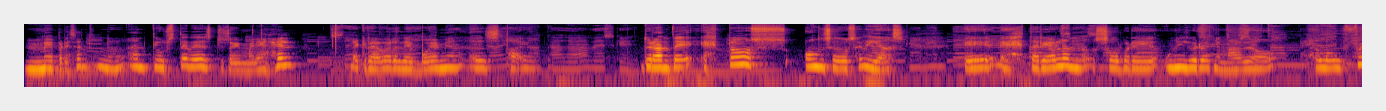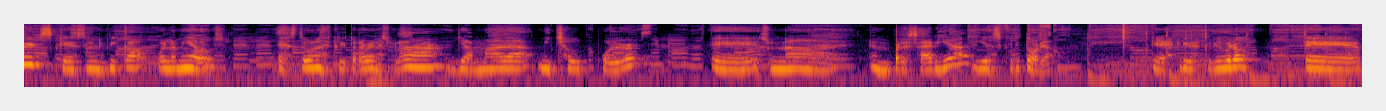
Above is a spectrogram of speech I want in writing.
Me presento ante ustedes, yo soy María Ángel, la creadora de Bohemian Style. Durante estos 11-12 días eh, les estaré hablando sobre un libro llamado Hello Fears, que significa Hola Miedos. Es de una escritora venezolana llamada Michelle Poller. Eh, es una empresaria y escritora que escribe este libro eh,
